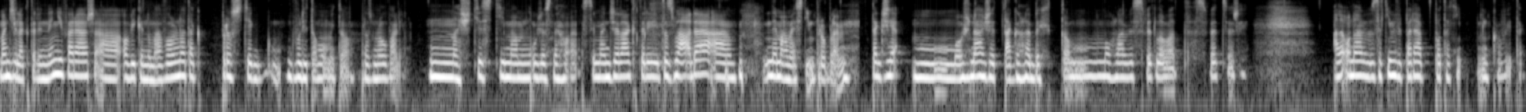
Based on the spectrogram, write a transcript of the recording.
manžela, který není farář a o víkendu má volno, tak prostě kvůli tomu mi to rozmlouvali. Naštěstí mám úžasného asi manžela, který to zvládá a nemáme s tím problém. Takže možná, že takhle bych to mohla vysvětlovat své dceři. Ale ona zatím vypadá po tatínkovi, tak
